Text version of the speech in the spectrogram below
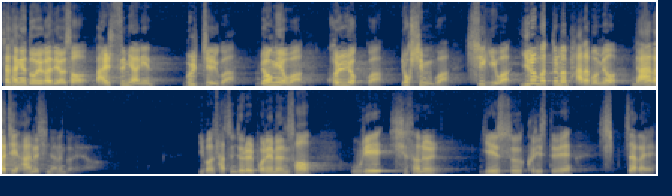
세상의 노예가 되어서 말씀이 아닌 물질과 명예와 권력과 욕심과 시기와 이런 것들만 바라보며 나아가지 않으시냐는 거예요. 이번 사순절을 보내면서 우리의 시선을 예수 그리스도의 십자가에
